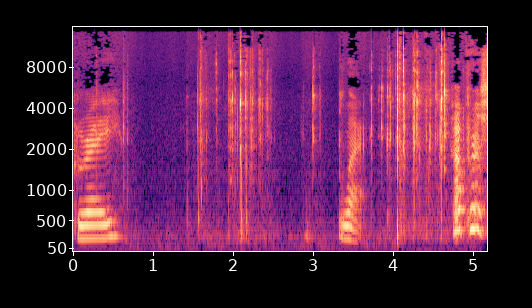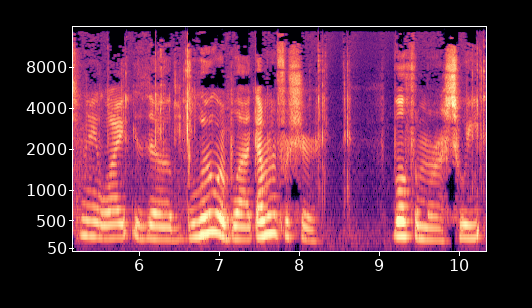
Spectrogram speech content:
gray, black. I personally like the blue or black. I'm not for sure. Both of them are sweet.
